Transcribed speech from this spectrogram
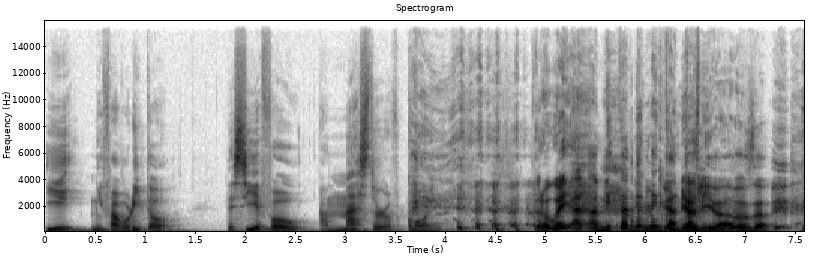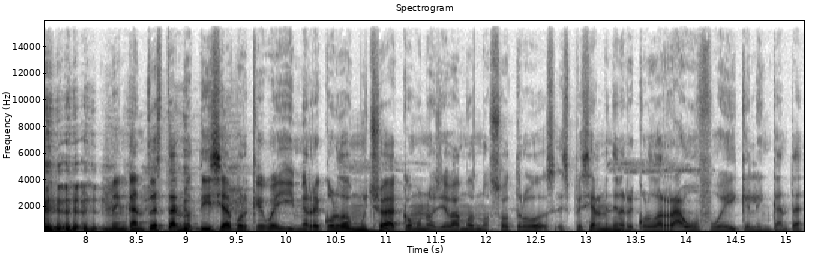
y mi favorito, de CFO a Master of Coin. Pero, güey, a, a mí también me Qué encantó. genialidad, o sea. Me encantó esta noticia porque, güey, y me recordó mucho a cómo nos llevamos nosotros. Especialmente me recordó a Raúl, güey, que le encanta.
